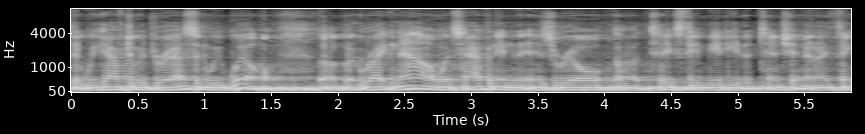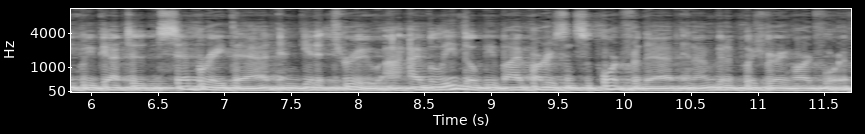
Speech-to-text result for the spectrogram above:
that we have to address, and we will. Uh, but right now, what's happening in Israel uh, takes the immediate attention, and I think we've got to separate that and get it through. I, I believe there'll be bipartisan support for that, and I'm going to push very hard for it.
